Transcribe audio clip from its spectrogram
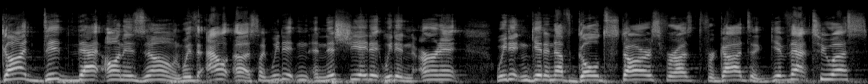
God did that on his own without us. Like we didn't initiate it, we didn't earn it, we didn't get enough gold stars for us for God to give that to us.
